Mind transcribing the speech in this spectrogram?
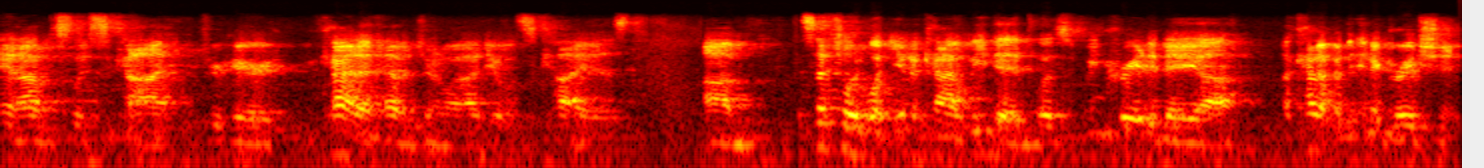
and obviously Sakai, if you're here, you kind of have a general idea what Sakai is. Um, essentially, what Unicon we did was we created a, uh, a kind of an integration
